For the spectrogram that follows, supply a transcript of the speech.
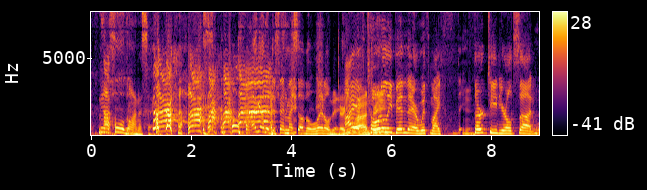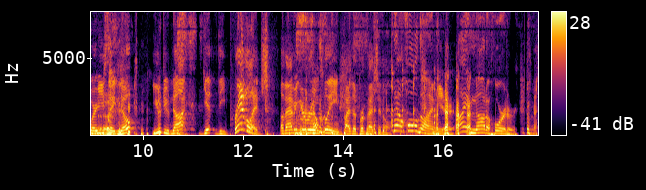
Now hold on a second. I got to defend myself a little bit. Dirty I have laundry. totally been there with my thirteen-year-old son, where you say, "Nope, you do not get the privilege of having your room cleaned by the professional." Now hold on here. I am not a hoarder.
